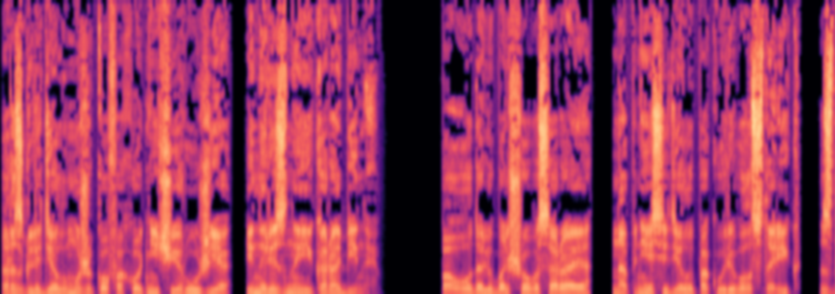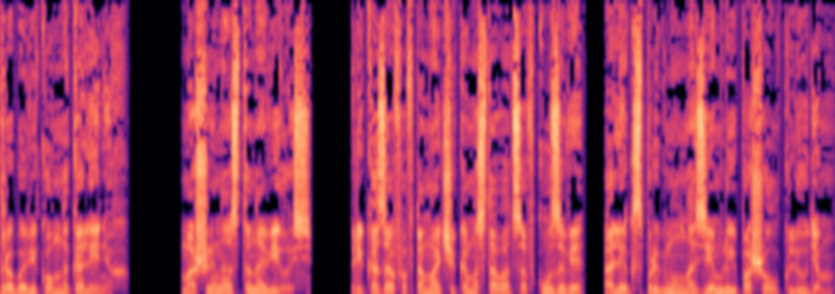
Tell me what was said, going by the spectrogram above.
разглядел у мужиков охотничьи ружья и нарезные карабины. Поодаль у большого сарая на пне сидел и покуривал старик с дробовиком на коленях. Машина остановилась. Приказав автоматчикам оставаться в кузове, Олег спрыгнул на землю и пошел к людям.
